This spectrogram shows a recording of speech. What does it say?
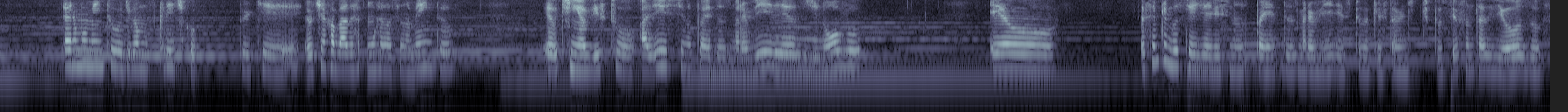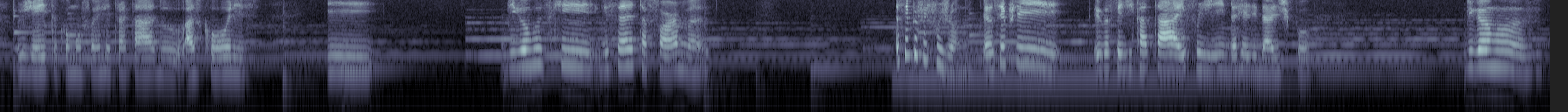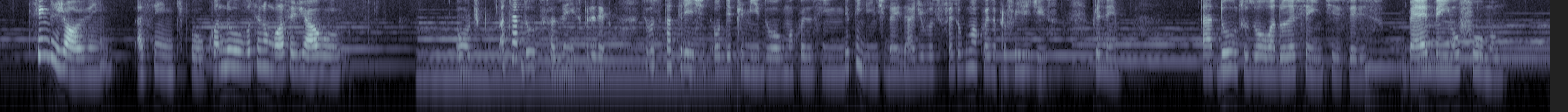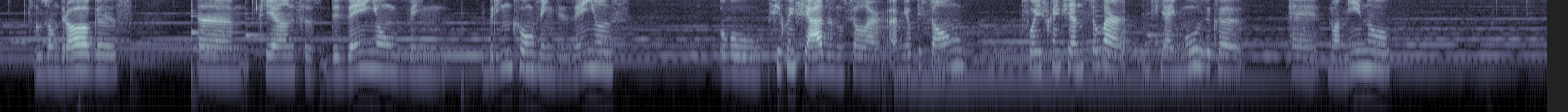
era um momento, digamos, crítico, porque eu tinha acabado um relacionamento, eu tinha visto Alice no País das Maravilhas de novo. Eu eu sempre gostei de Alice no País das Maravilhas pela questão de, tipo, ser fantasioso, o jeito como foi retratado, as cores. E digamos que de certa forma Eu sempre fui fujona. Eu sempre. Eu gostei de catar e fugir da realidade, tipo. Digamos. Sendo jovem, assim, tipo, quando você não gosta de algo. Ou, tipo, até adultos fazem isso, por exemplo. Se você tá triste ou deprimido ou alguma coisa assim, independente da idade, você faz alguma coisa para fugir disso. Por exemplo, adultos ou adolescentes, eles bebem ou fumam, usam drogas, crianças desenham, vêm, brincam, veem desenhos ou ficam enfiados no celular. A minha opção foi ficar enfiado no celular, enfiar em música, é, no Amino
